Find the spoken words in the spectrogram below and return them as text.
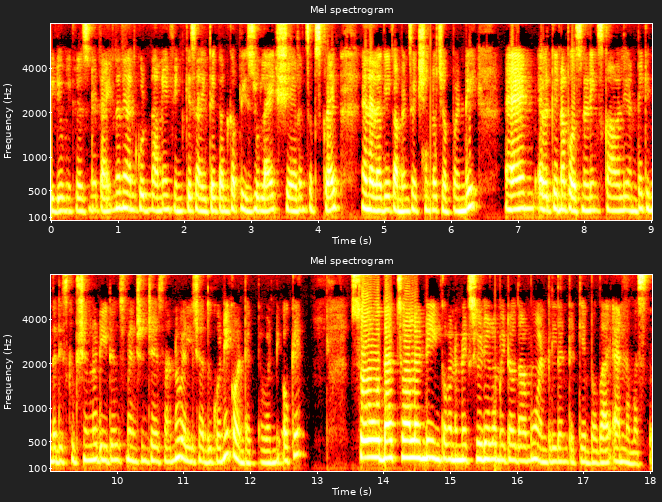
వీడియో మీకు రెజనేట్ అయిందని అనుకుంటున్నాను. ఇఫ్ ఇన్ కేస్ అయితే కనుక please do like share and subscribe and అలాగే కమెంట్ సెక్షన్లో చెప్పండి. అండ్ ఎవరికైనా పర్సనల్ లింక్స్ కావాలి అంటే కింద డిస్క్రిప్షన్లో డీటెయిల్స్ మెన్షన్ చేశాను. వెళ్ళి చదువుకొని కాంటాక్ట్ అవ్వండి ఓకే సో దట్స్ ఆల్ అండి. ఇంకా మనం నెక్స్ట్ వీడియోలో మీట్ అవుదాము. Until then take care bye and నమస్తే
